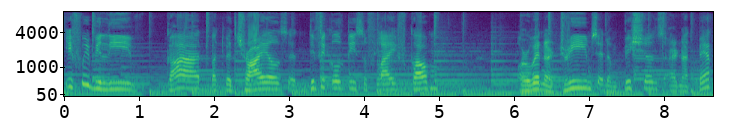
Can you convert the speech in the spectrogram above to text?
If we believe God, but when trials and difficulties of life come, or when our dreams and ambitions are not met,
